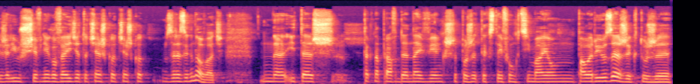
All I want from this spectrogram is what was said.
jeżeli już się w niego wejdzie, to ciężko, ciężko zrezygnować. I też tak naprawdę największy pożytek z tej funkcji mają power userzy, którzy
